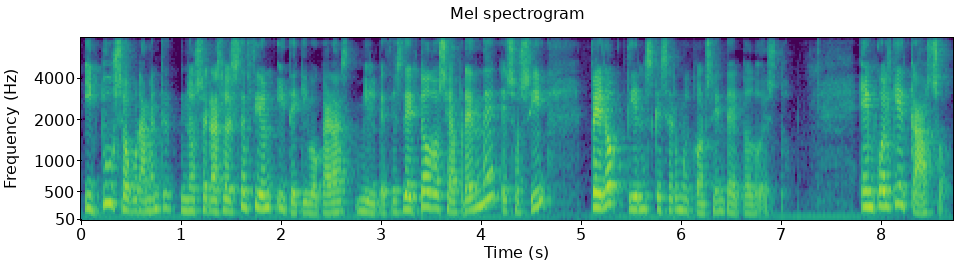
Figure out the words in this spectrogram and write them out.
y tú seguramente no serás la excepción y te equivocarás mil veces. De todo se aprende, eso sí, pero tienes que ser muy consciente de todo esto. En cualquier caso,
